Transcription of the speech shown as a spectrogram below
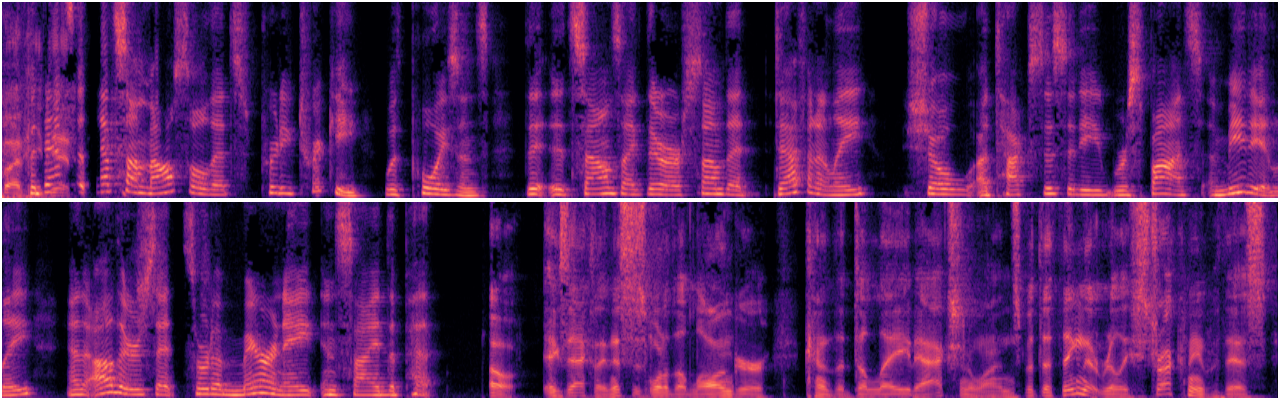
But, but that's did. that's something also that's pretty tricky with poisons. It sounds like there are some that definitely show a toxicity response immediately, and others that sort of marinate inside the pet. Oh, exactly. And this is one of the longer, kind of the delayed action ones. But the thing that really struck me with this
